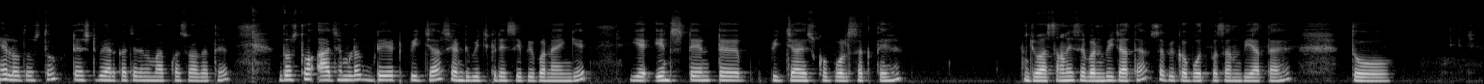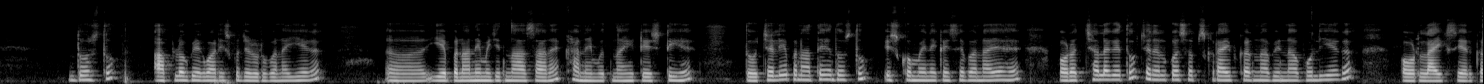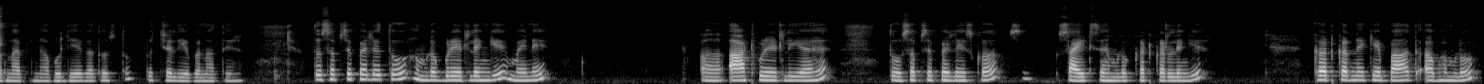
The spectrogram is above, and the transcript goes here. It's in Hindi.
हेलो दोस्तों टेस्ट बिहार का चैनल में आपका स्वागत है। दोस्तों, आज हम लोग ब्रेड पिज़्ज़ा सैंडविच की रेसिपी बनाएँगे। ये इंस्टेंट पिज़्ज़ा इसको बोल सकते हैं, जो आसानी से बन भी जाता है, सभी को बहुत पसंद भी आता है। तो दोस्तों, आप लोग भी एक बार इसको ज़रूर बनाइएगा। ये बनाने में जितना आसान है, खाने में उतना ही टेस्टी है। तो चलिए बनाते हैं दोस्तों, इसको मैंने कैसे बनाया है। और अच्छा लगे तो चैनल को सब्सक्राइब करना भी ना भूलिएगा। और लाइक शेयर करना भी ना भूलिएगा दोस्तों। तो चलिए बनाते हैं। तो सबसे पहले तो हम लोग ब्रेड लेंगे। मैंने आठ ब्रेड लिया है। तो सबसे पहले इसका साइड से हम लोग कट कर लेंगे। कट करने के बाद अब हम लोग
